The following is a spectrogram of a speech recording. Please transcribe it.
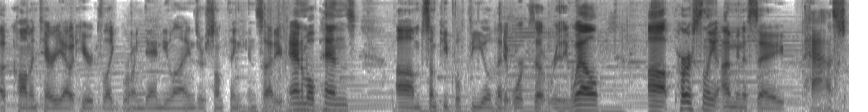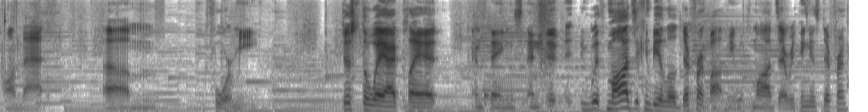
a, commentary out here to like growing dandelions or something inside of your animal pens. Um, some people feel that it works out really well. Uh, personally, I'm going to say pass on that. Um, for me. Just the way I play it and things. And it, it, with mods, it can be a little different. Well, I mean, with mods, everything is different.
